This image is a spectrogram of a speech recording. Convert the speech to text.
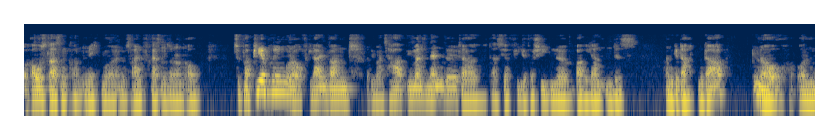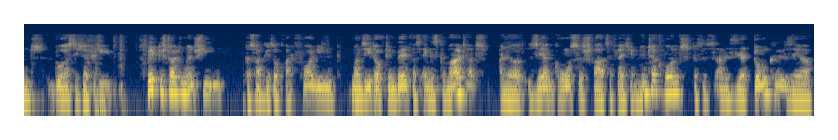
rauslassen konnten, nicht nur in uns reinfressen, sondern auch zu Papier bringen oder auf die Leinwand, wie man es wie man es nennen will, da, es ja viele verschiedene Varianten des Angedachten gab. Genau, und du hast dich ja für die Bildgestaltung entschieden. Das habe ich jetzt auch gerade vorliegen. Man sieht auf dem Bild, was Engels gemalt hat, eine sehr große schwarze Fläche im Hintergrund. Das ist alles sehr dunkel, sehr,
